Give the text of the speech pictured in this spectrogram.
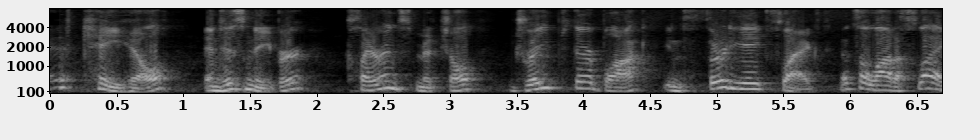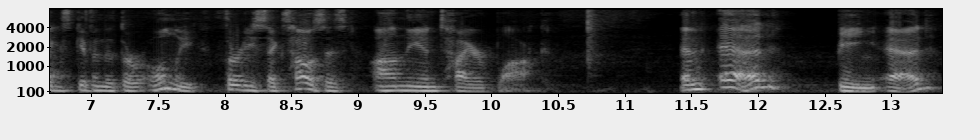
Ed Cahill and his neighbor, Clarence Mitchell, draped their block in 38 flags. That's a lot of flags given that there are only 36 houses on the entire block. And Ed, being Ed,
